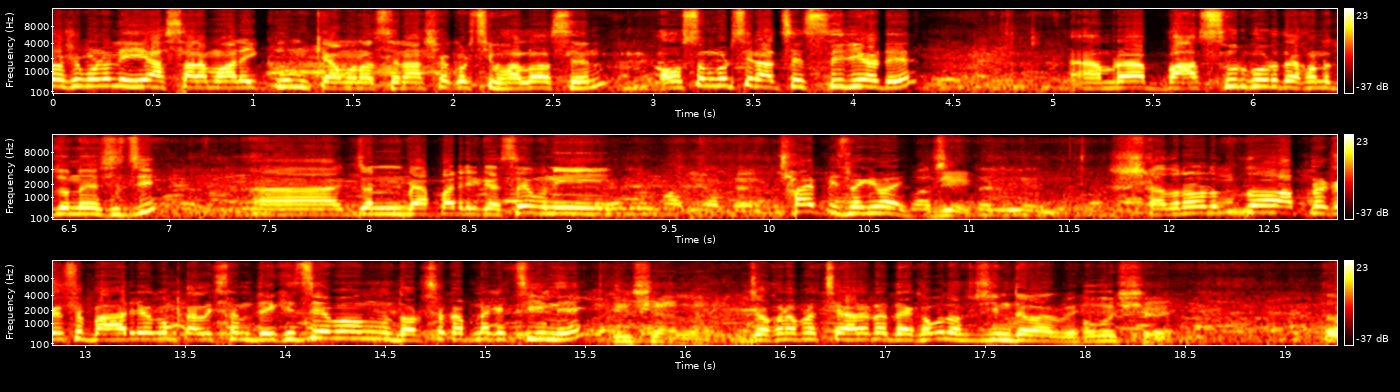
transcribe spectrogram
দর্শক মন্ডলী আসসালামু আলাইকুম। কেমন আছেন? আশা করছি ভালো আছেন। অবস্থান করছি রাজশাহী সিরিয়াটে। আমরা বাসুর গরু দেখানোর জন্য এসেছি। একজন ব্যাপারীর কাছে। উনি ছয় পিস নাকি ভাই? জি। সাধারণত আপনার কাছে বাহারি রকম কালেকশন দেখেছি এবং দর্শক আপনাকে চিনে। ইনশাআল্লাহ। যখন আপনার চেহারাটা দেখাবো দর্শক চিনতে পারবে। অবশ্যই। তো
